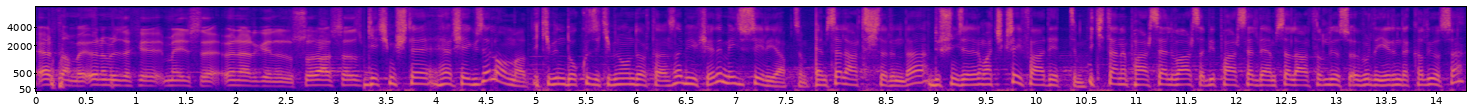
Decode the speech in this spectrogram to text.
Ertan Bey önümüzdeki meclise önergenizi sorarsanız Geçmişte her şey güzel olmadı. 2009-2014 arasında Büyükşehir'de meclis üyeliği yaptım. Emsal artışlarında düşüncelerimi açıkça ifade ettim. İki tane parsel varsa, bir parselde emsal artırılıyorsa, öbürü de yerinde kalıyorsa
